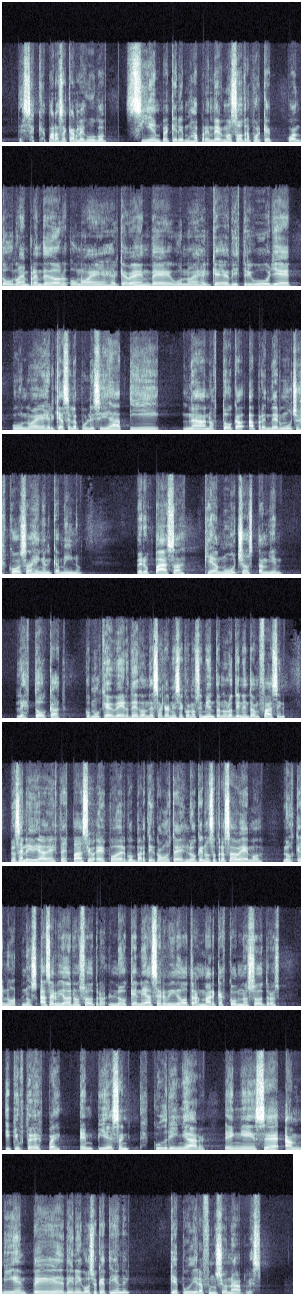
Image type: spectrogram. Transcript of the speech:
para sacarle jugo, siempre queremos aprender nosotros porque cuando uno es emprendedor, uno es el que vende, uno es el que distribuye, uno es el que hace la publicidad y nada, nos toca aprender muchas cosas en el camino. Pero pasa que a muchos también les toca como que ver de dónde sacan ese conocimiento, no lo tienen tan fácil. Entonces la idea de este espacio es poder compartir con ustedes lo que nosotros sabemos, lo que nos ha servido a nosotros, lo que le ha servido a otras marcas con nosotros y que ustedes pues empiecen a escudriñar en ese ambiente de negocio que tienen que pudiera funcionarles.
